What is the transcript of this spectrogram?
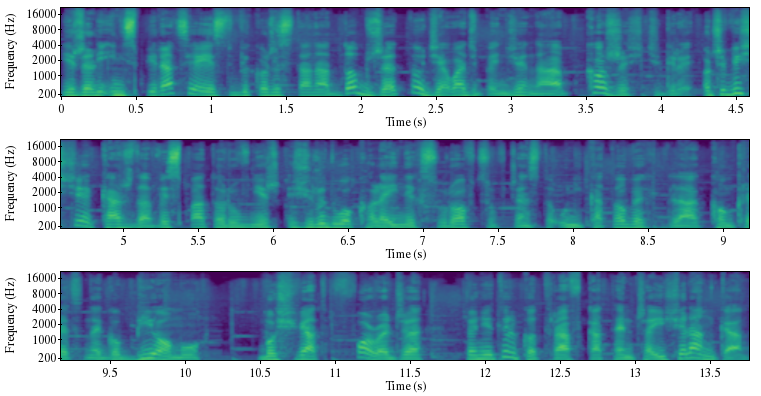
jeżeli inspiracja jest wykorzystana dobrze, to działać będzie na korzyść gry. Oczywiście każda wyspa to również źródło kolejnych surowców, często unikatowych dla konkretnego biomu. Bo świat w Forage to nie tylko trawka, tęcza i sielanka.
